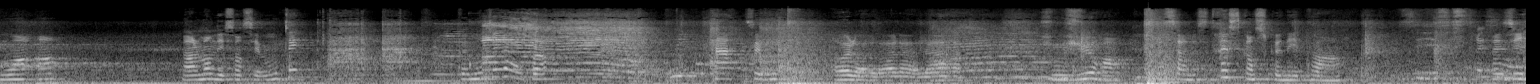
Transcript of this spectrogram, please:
Moins 1. Normalement, on est censé monter. On peut monter là ou pas Ah, c'est bon. Oh là là là là. Je vous jure, hein, ça me stresse quand je connais pas. hein. Vas-y,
